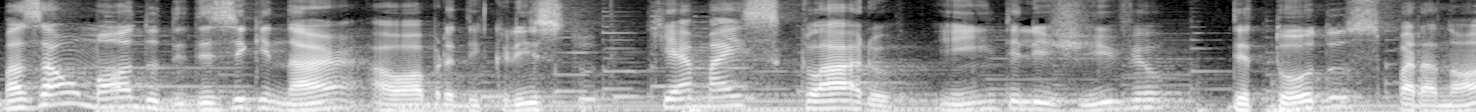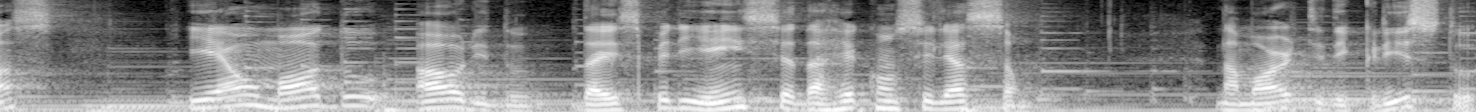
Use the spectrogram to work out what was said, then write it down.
Mas há um modo de designar a obra de Cristo que é mais claro e inteligível de todos para nós, e é o modo áurido da experiência da reconciliação na morte de Cristo,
